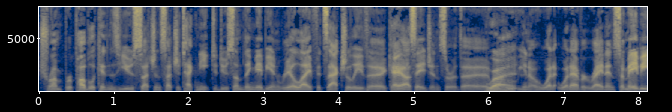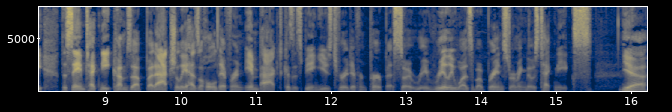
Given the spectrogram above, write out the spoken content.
Trump Republicans use such and such a technique to do something maybe in real life it's actually the chaos agents or the Right. you know what, whatever right and so maybe the same technique comes up but actually has a whole different impact because it's being used for a different purpose. So it, it really was about brainstorming those techniques. Yeah,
